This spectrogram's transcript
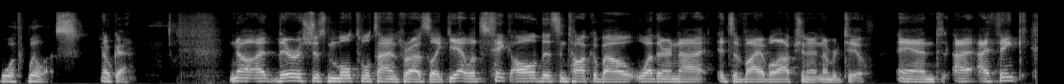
with Willis. Okay. No, I, there was just multiple times where I was like, yeah, let's take all of this and talk about whether or not it's a viable option at number two. And I, I think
